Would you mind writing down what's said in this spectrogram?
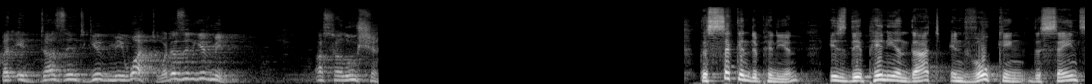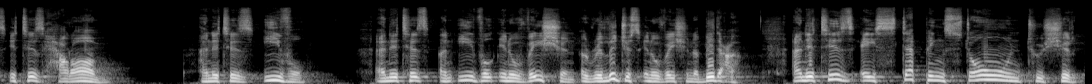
But it doesn't give me what? What does it give me? A solution. The second opinion is the opinion that invoking the saints, it is haram and it is evil and it is an evil innovation, a religious innovation, a bid'ah. And it is a stepping stone to shirk.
